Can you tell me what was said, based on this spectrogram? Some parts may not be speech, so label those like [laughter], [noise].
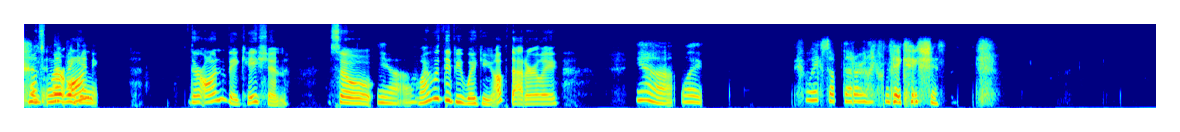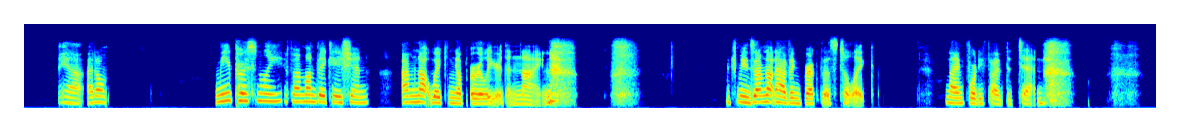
Plus, [laughs] And in the they're on they're on vacation. So yeah. why would they be waking up that early? Yeah, like who wakes up that early on vacation? Yeah, I don't. Me personally, if I'm on vacation, I'm not waking up earlier than nine. [laughs] Which means I'm not having breakfast till like 9:45 to 10.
